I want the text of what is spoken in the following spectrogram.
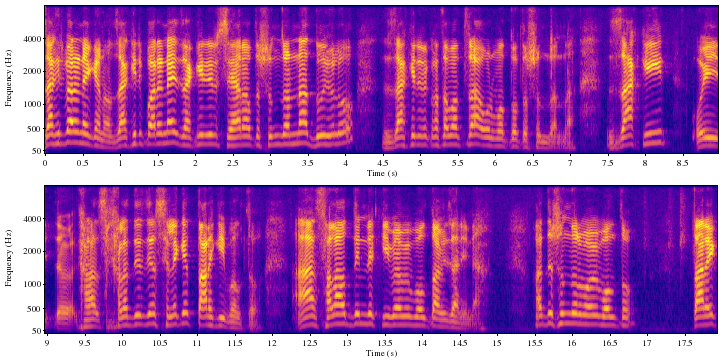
জাকির পারে নাই কেন? জাকির পারে নাই জাকিরের চেহারা অত সুন্দর না। দুই হলো জাকিরের কথাবার্তা ওর মতো অত সুন্দর না। জাকির ওই আহ, খা- খালেদা জিয়ার ছেলেকে তার কি বলতো? আর সালাউদ্দিনরে কীভাবে বলতো আমি জানি না। হয়তো সুন্দরভাবে বলতো। তারেক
